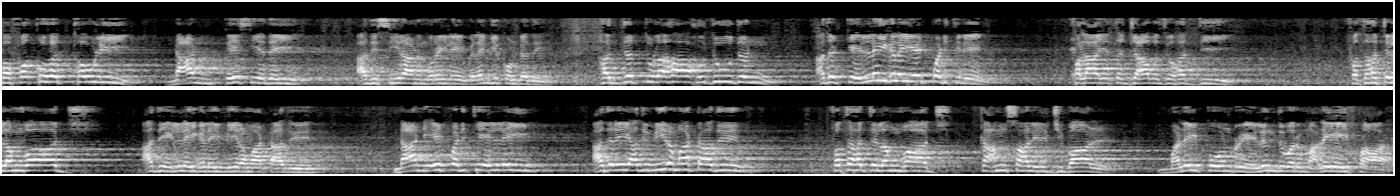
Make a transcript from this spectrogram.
ஃபஃபகுஹத் கௌலி நான் பேசியதை அது சீரான முறையிலே விளங்கிக் கொண்டது. ஹஜ்ஜத்துலஹா ஹுதூதன் அதற்கு எல்லைகளை ஏற்படுத்தினேன். ஃபலாயத்த ஜாவசு ஹத்தி ஃபதஹத்தில் அம்வாஜ் அது எல்லைகளை மீறமாட்டாது. நான் ஏற்படுத்திய எல்லை அதனை அது மீறமாட்டாது. ஃபதஹத்தில் அம்வாஜ் கம்சாலில் ஜிபால் மலை போன்று எழுந்து வரும் அலையை பார்.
